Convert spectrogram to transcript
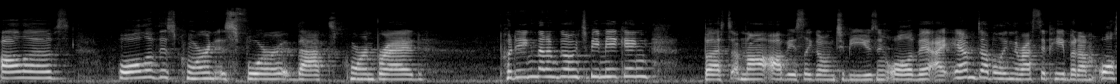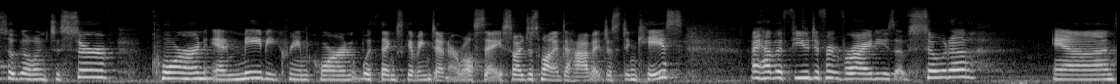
olives, all of this corn is for that cornbread pudding that I'm going to be making, but I'm not obviously going to be using all of it. I am doubling the recipe, but I'm also going to serve corn and maybe cream corn with Thanksgiving dinner, we'll say. So I just wanted to have it just in case. I have a few different varieties of soda and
